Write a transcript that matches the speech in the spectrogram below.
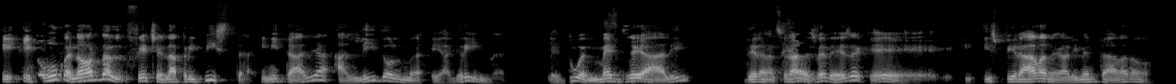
E, e, comunque Nordal fece l'apripista in Italia a Lidolm e a Green, le due mezze ali della nazionale svedese che ispiravano e alimentavano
